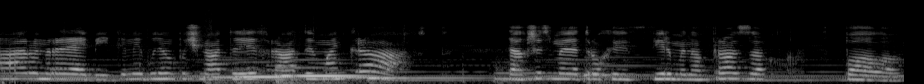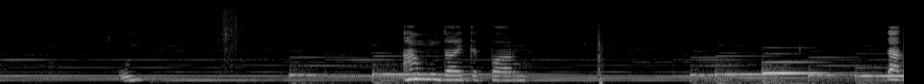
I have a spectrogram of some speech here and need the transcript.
Аарон Ребіт, і ми будемо починати грати в Майнкрафт. Так, щось мене трохи фірмена фраза впала. Ой. А ну дайте пару. Так.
